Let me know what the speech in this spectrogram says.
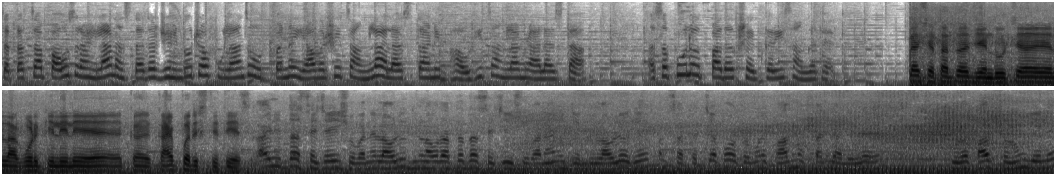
सततचा पाऊस राहिला नसता तर झेंडूच्या फुलांचं उत्पन्न यावर्षी चांगलं आलं असतं आणि भावही चांगला मिळाला असता असं फुल उत्पादक शेतकरी सांगत आहेत. आपल्या शेतात झेंडूच्या लागवड केलेली आहे. क- काय परिस्थिती आहे? काही दसऱ्याच्या हिशोबाने लावली होती. नवरात्र दसऱ्याच्या हिशोबाने आम्ही झेंडू लावले होते. पण सततच्या पावसामुळे फार नुकसान झालेलं आहे. पुढं फार सडून गेले.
